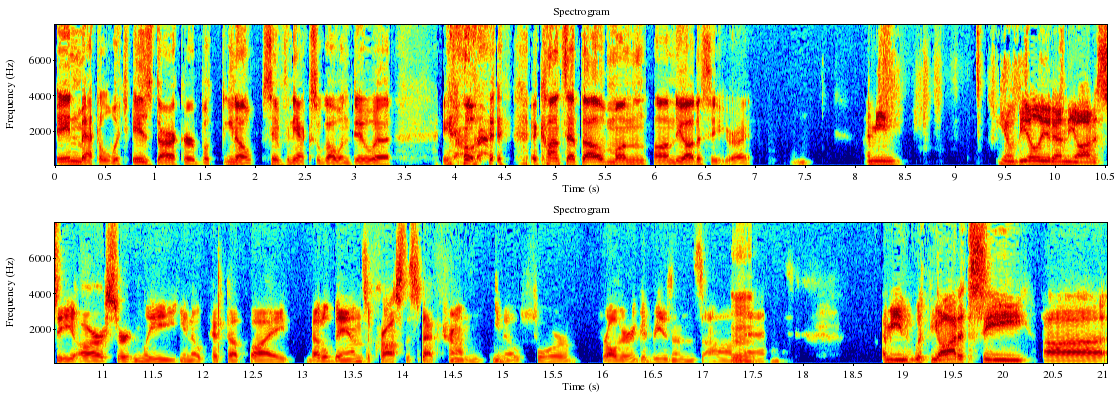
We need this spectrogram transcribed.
in metal, which is darker, but you know, Symphony X will go and do a, you know, a concept album on on the Odyssey, right? I mean, you know, the Iliad and the Odyssey are certainly you know picked up by metal bands across the spectrum, you know, for for all very good reasons. Um, mm. And I mean, with the Odyssey, uh,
